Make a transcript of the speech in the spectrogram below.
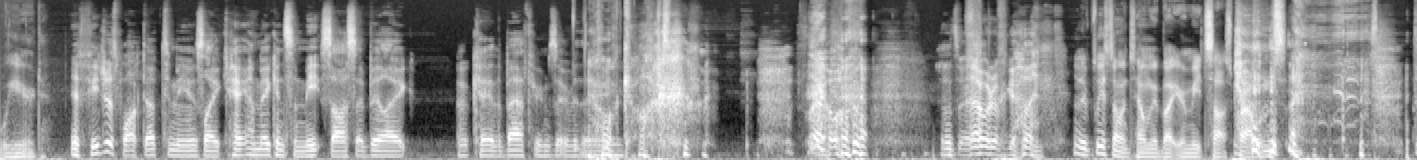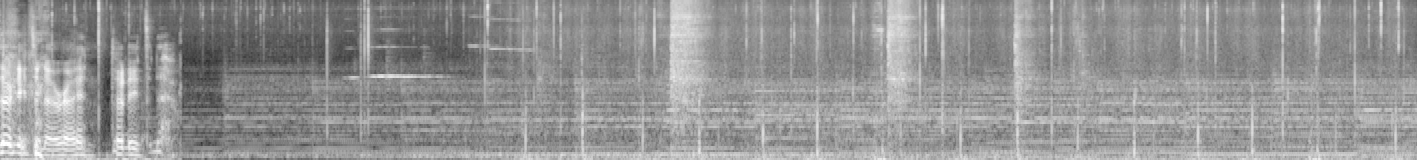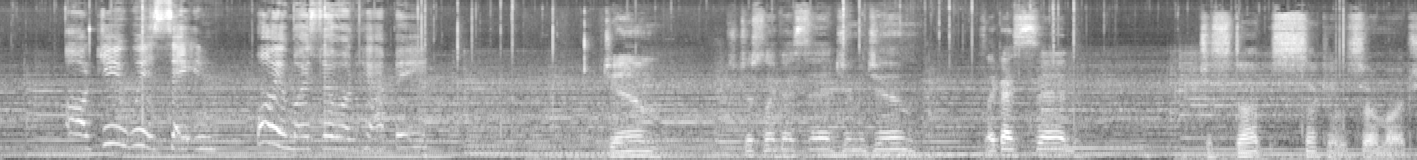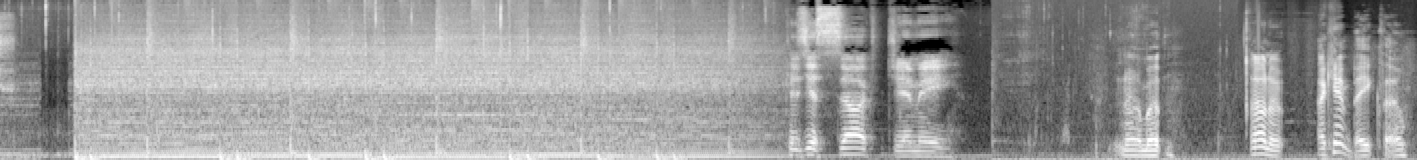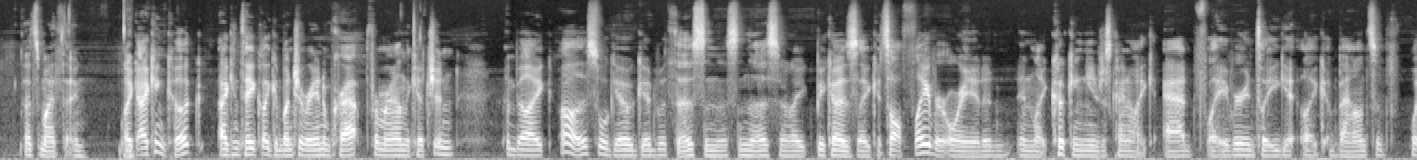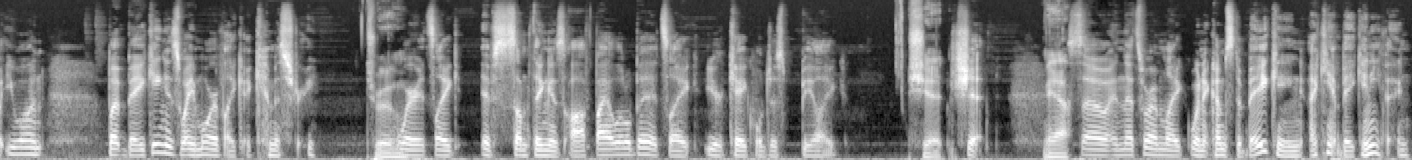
weird. If he just walked up to me and was like, "Hey, I'm making some meat sauce," I'd be like, "Okay, the bathroom's over there." Oh god. so that's where that would have gone. Please don't tell me about your meat sauce problems. Don't need to know, Ryan. Don't need to know. Gee whiz, Satan. Why am I so unhappy? Jim. It's just like I said, Jimmy Jim. It's like I said. Just stop sucking so much. Cause you suck, Jimmy. No, but I don't know. I can't bake though. That's my thing. Like I can cook. I can take like a bunch of random crap from around the kitchen and be like, "Oh, this will go good with this and this and this," and like because like it's all flavor oriented and like cooking, you just kind of like add flavor until you get like a balance of what you want. But baking is way more of like a chemistry True. where it's like if something is off by a little bit, it's like your cake will just be like Shit. shit. Yeah. So, and that's where I'm like, when it comes to baking, I can't bake anything.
